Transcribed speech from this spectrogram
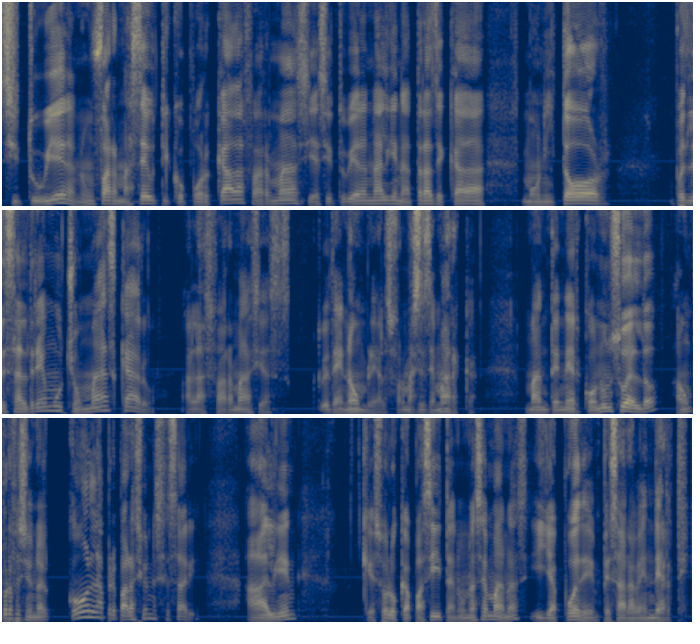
si tuvieran un farmacéutico por cada farmacia, si tuvieran alguien atrás de cada monitor, pues les saldría mucho más caro a las farmacias de nombre, a las farmacias de marca, mantener con un sueldo a un profesional con la preparación necesaria, a alguien que solo capacita en unas semanas y ya puede empezar a venderte,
